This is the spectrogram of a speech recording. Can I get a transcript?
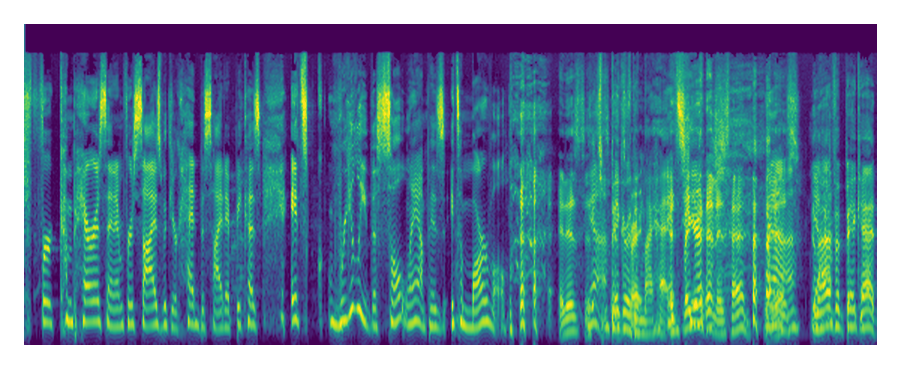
for comparison and for size with your head beside it because it's really the salt lamp is it's a marvel. It is. It's, Yeah. it's Bigger than very- my head. It's, It's bigger huge. than his head. It yeah. is. And I have a big head.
